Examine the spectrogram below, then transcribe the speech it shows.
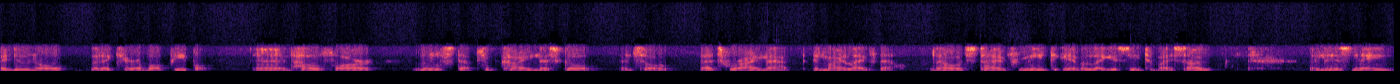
I do know that I care about people and how far little steps of kindness go. And so that's where I'm at in my life now. Now it's time for me to give a legacy to my son and his name.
